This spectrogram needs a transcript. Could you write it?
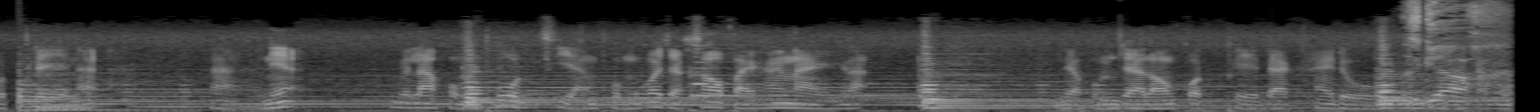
กด play นะอ่าอันเนี้ยเวลาผมพูดเสียงผมก็จะเข้าไปข้างในละเดี๋ยวผมจะลองกด playback ให้ดู Let's go. อ่ามั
